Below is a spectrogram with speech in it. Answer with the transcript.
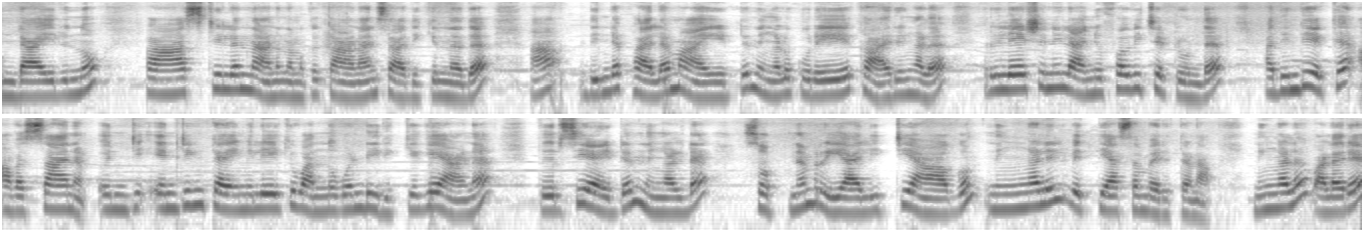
ഉണ്ടായിരുന്നു. പാസ്റ്റിലെന്നാണ് നമുക്ക് കാണാൻ സാധിക്കുന്നത്. ആ ഇതിന്റെ ഫലമായിട്ട് നിങ്ങൾ കുറേ കാര്യങ്ങൾ റിലേഷനിൽ അനുഭവിച്ചിട്ടുണ്ട്. അതിന്റെയൊക്കെ അവസാനം എൻഡി എൻഡിങ് ടൈമിലേക്ക് വന്നുകൊണ്ടിരിക്കുകയാണ്. തീർച്ചയായിട്ടും നിങ്ങളുടെ സ്വപ്നം റിയാലിറ്റി ആകും. നിങ്ങളിൽ വ്യത്യാസം വരുത്തണം. നിങ്ങൾ വളരെ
